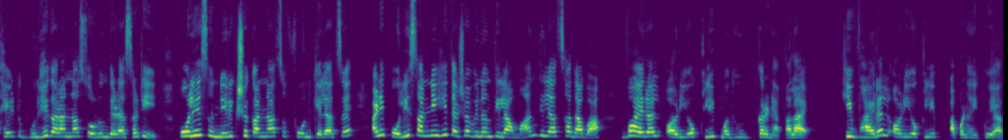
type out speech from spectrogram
थेट गुन्हेगारांना सोडून देण्यासाठी पोलीस निरीक्षकांनाच फोन केल्याचे आणि पोलिसांनीही त्याच्या विनंतीला मान दिल्याचा दावा व्हायरल ऑडिओ क्लिपमधून करण्यात आलाय. ही व्हायरल ऑडिओ क्लिप आपण ऐकूयात.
